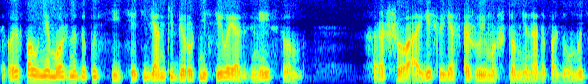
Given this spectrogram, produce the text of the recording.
Такое вполне можно допустить. Эти янки берут не силой, а змейством. Хорошо, а если я скажу ему, что мне надо подумать?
